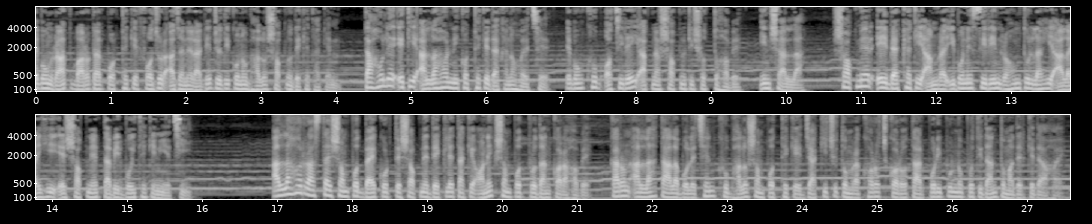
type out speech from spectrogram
এবং রাত বারোটার পর থেকে ফজর আজানের আগে যদি কোনো ভালো স্বপ্ন দেখে থাকেন, তাহলে এটি আল্লাহর নিকট থেকে দেখানো হয়েছে এবং খুব অচিরেই আপনার স্বপ্নটি সত্য হবে, ইনশাআল্লাহ। স্বপ্নের এই ব্যাখ্যাটি আমরা ইবনে সিরিন রহমতুল্লাহি আলাইহি এর স্বপ্নের তাবির বই থেকে নিয়েছি। আল্লাহর রাস্তায় সম্পদ ব্যয় করতে স্বপ্নে দেখলে তাকে অনেক সম্পদ প্রদান করা হবে, কারণ আল্লাহ তাআলা বলেছেন, খুব ভালো সম্পদ থেকে যা কিছু তোমরা খরচ করো তার পরিপূর্ণ প্রতিদান তোমাদেরকে দেওয়া হয়।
